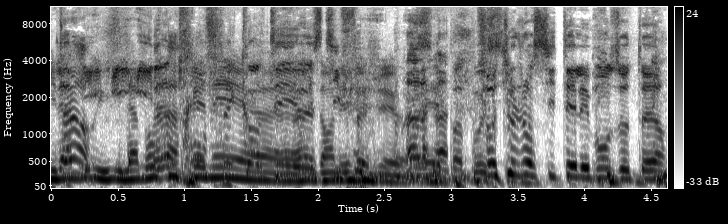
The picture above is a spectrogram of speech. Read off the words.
Il a, auteurs. il a beaucoup Voilà. traîné fréquenté, euh, euh, Stephen. Ouais. Voilà. Pas faut toujours citer les bons auteurs.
